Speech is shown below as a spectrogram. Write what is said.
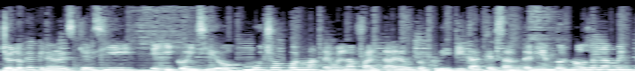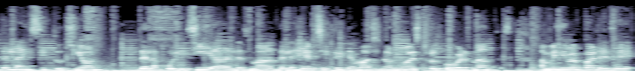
Yo lo que creo es que sí, y coincido mucho con Mateo en la falta de autocrítica que están teniendo no solamente la institución de la policía, del ESMAD, del ejército y demás, sino nuestros gobernantes. A mí sí me parece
